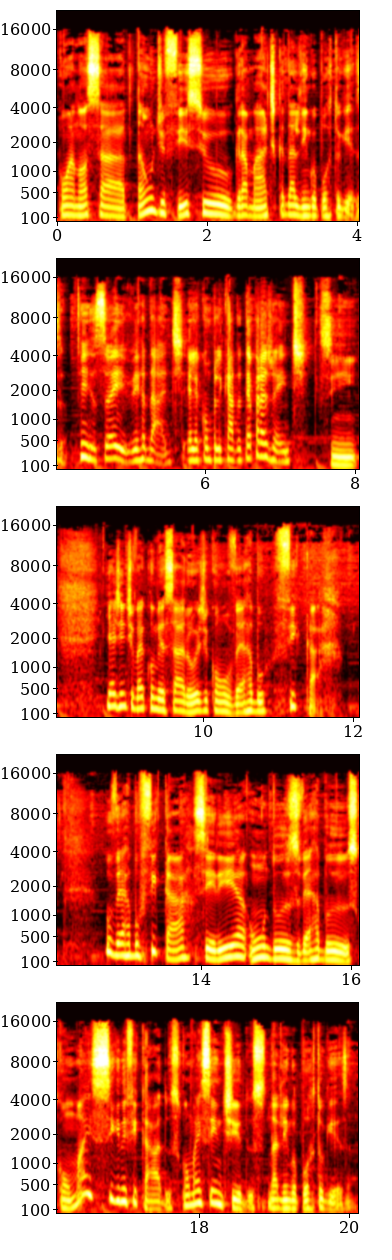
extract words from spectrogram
com a nossa tão difícil gramática da língua portuguesa. Isso aí, verdade. Ela é complicada até para gente. Sim. E a gente vai começar hoje com o verbo ficar. O verbo ficar seria um dos verbos com mais significados, com mais sentidos na língua portuguesa.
